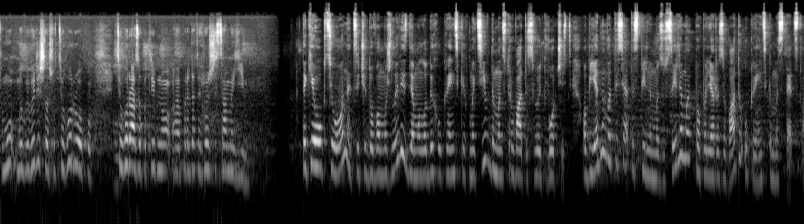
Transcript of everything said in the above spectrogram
Тому ми вирішили, що цього року, цього разу потрібно е, передати гроші саме їм. Такі аукціони це чудова можливість для молодих українських митців демонструвати свою творчість, об'єднуватися та спільними зусиллями популяризувати українське мистецтво.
